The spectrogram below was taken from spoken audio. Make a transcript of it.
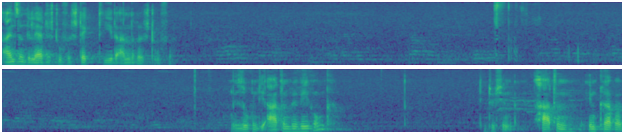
einzelnen gelehrten Stufe steckt jede andere Stufe. Wir suchen die Atembewegung, die durch den Atem im Körper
